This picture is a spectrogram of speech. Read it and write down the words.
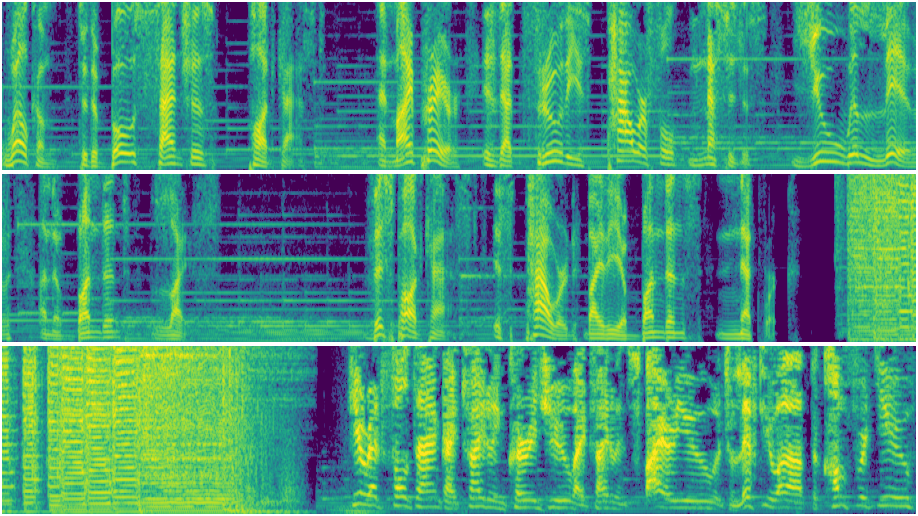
Welcome to the Bo Sanchez podcast. And my prayer is that through these powerful messages, you will live an abundant life. This podcast is powered by the Abundance Network. Here at Full Tank, I try to encourage you, I try to inspire you, to lift you up, to comfort you.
